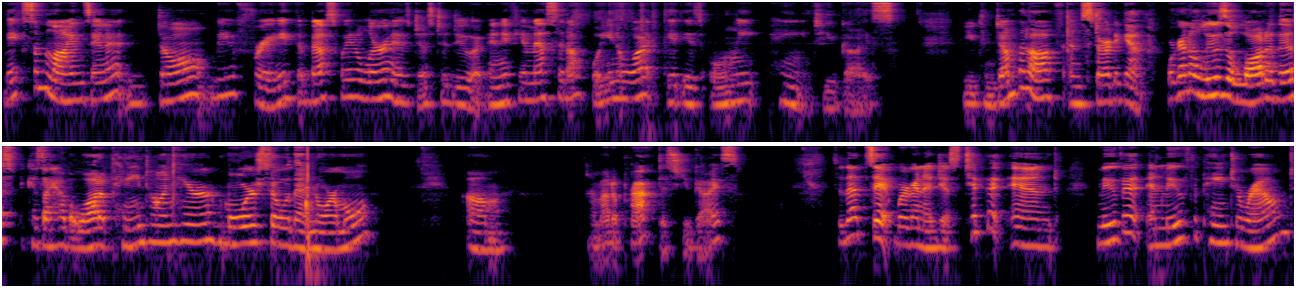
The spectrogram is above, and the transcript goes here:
Make some lines in it. Don't be afraid. The best way to learn is just to do it. And if you mess it up, well, you know what? It is only paint, you guys. You can dump it off and start again. We're going to lose a lot of this because I have a lot of paint on here, more so than normal. Um, I'm out of practice, you guys. So that's it. We're going to just tip it and move it and move the paint around.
